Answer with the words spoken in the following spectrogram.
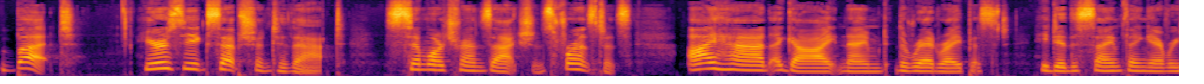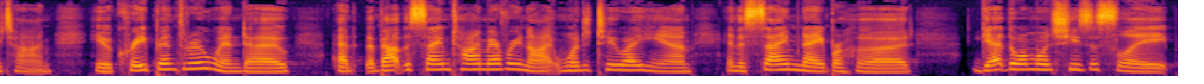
But here's the exception to that. Similar transactions. For instance, I had a guy named the Red Rapist. He did the same thing every time. He would creep in through a window at about the same time every night, 1 to 2 a.m., in the same neighborhood, get the woman when she's asleep,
